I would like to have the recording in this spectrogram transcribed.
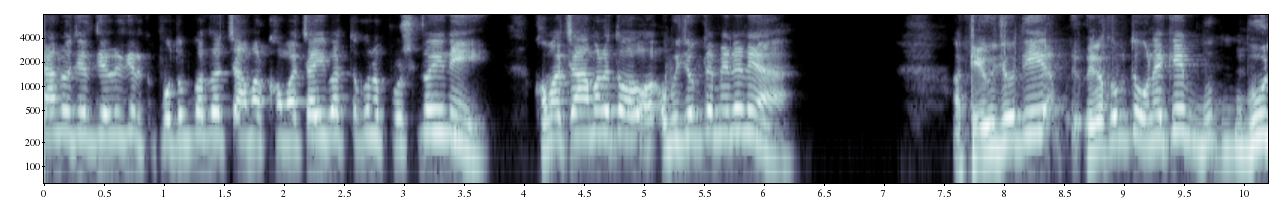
কেন যে জেলে প্রথম কথা হচ্ছে আমার ক্ষমা চাইবার তো কোনো প্রশ্নই নেই। ক্ষমা চাওয়া মানে তো অভিযোগটা মেনে নেয়া। আর কেউ যদি এরকম তো অনেকে ভুল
